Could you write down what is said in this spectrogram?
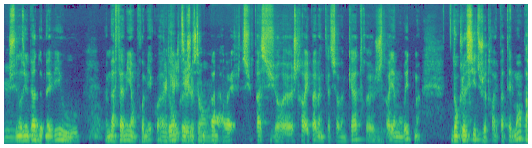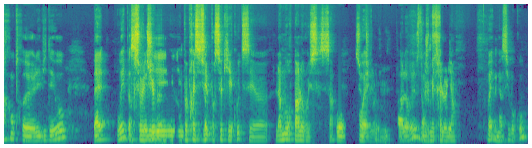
je suis hmm. dans une période de ma vie où ma famille en premier, quoi. Donc, euh, je, suis pas, ouais, suis pas sur, je travaille pas 24 sur 24. Je travaille à mon rythme. Donc le site, je travaille pas tellement. Par contre, les vidéos. Ben, oui, parce sur que sur YouTube, on peut préciser pour ceux qui écoutent, c'est l'amour par le russe, c'est ça? Ouais, par le russe. Donc je mettrai le lien. Oui, merci beaucoup.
